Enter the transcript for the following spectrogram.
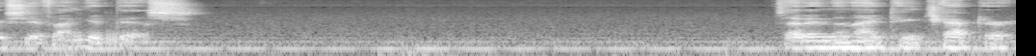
me see if I can get this. Is that in the 19th chapter?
